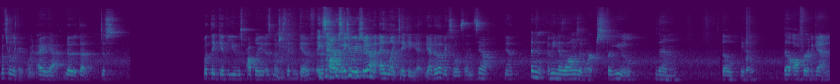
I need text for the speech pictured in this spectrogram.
That's a really great point. I yeah no that just what they give you is probably as much as they can give in a car situation, Yeah. and like taking it. Yeah, no, that makes total sense. yeah Yeah. And I mean, as long as it works for you, then they'll you know they'll offer it again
